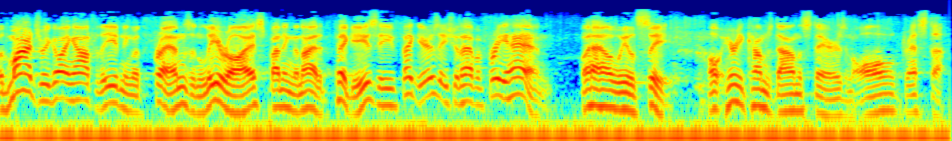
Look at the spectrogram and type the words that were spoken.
With Marjorie going out for the evening with friends and Leroy spending the night at Piggy's, he figures he should have a free hand. Well, we'll see. Oh, here he comes down the stairs and all dressed up.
